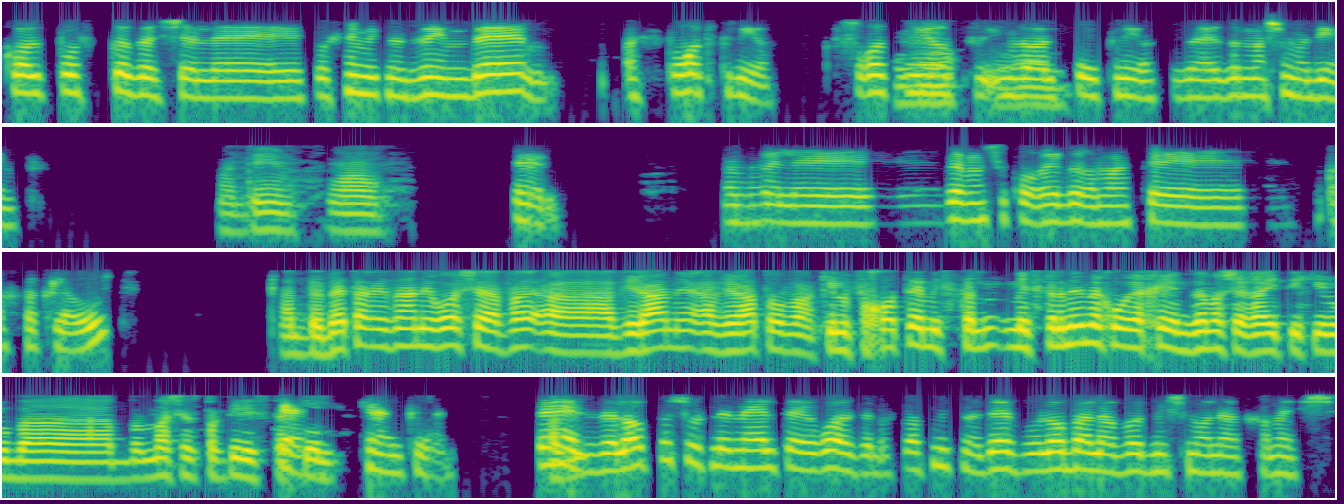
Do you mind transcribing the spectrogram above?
כל פוסט כזה של uh, צריכים מתנדבים בעשרות פניות. עשרות פניות, אם לא אלפי פניות, זה, זה משהו מדהים. מדהים, וואו. כן. אבל אה, זה מה שקורה ברמת אה, החקלאות. בבית אריזה אני רואה שהאווירה אווירה טובה, כאילו לפחות אה, מצטל, מצטלמים מחויכים, זה מה שראיתי כאילו במה שהספקתי להסתכל. כן, כן, כן. תראה, זה לא פשוט לנהל את האירוע, זה בסוף מתנדב, הוא לא בא לעבוד משמונה עד חמש.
